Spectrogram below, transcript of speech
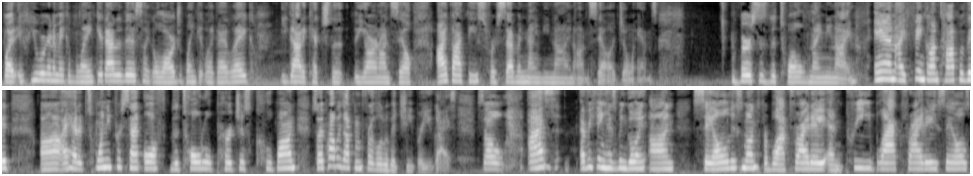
But if you were going to make a blanket out of this, like a large blanket like I like, you got to catch the, the yarn on sale. I got these for $7.99 on sale at Joann's versus the $12.99. And I think on top of it, uh, I had a 20% off the total purchase coupon. So I probably got them for a little bit cheaper, you guys. So as everything has been going on sale this month for Black Friday and pre-Black Friday sales,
